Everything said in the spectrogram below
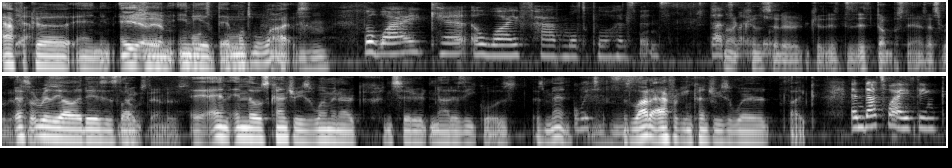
Africa and in Asia they and have India that have multiple- multiple wives. Mm-hmm. But why can't a wife have multiple husbands? That's not my considered because it's, it's double standards. That's really That's all really is. all it is. It's like double like, standards. and in those countries, women are considered not as equal as, as men. Which Mm-hmm. is, There's a lot of African countries where like and that's why I think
